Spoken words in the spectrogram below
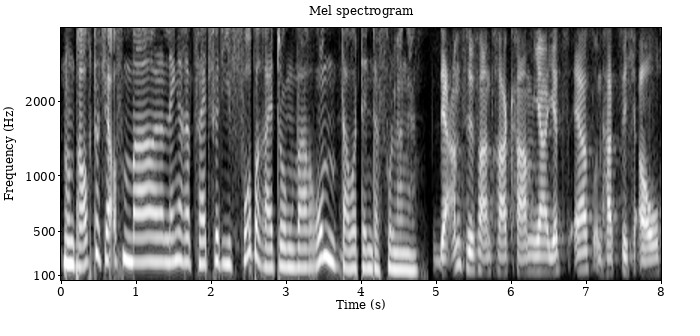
Nun braucht es ja offenbar längere Zeit für die Vorbereitung. Warum dauert denn das so lange? Der Amtshilfeantrag kam ja jetzt erst und hat sich auch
